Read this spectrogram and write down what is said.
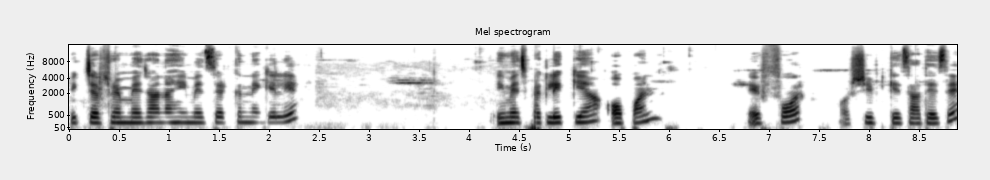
पिक्चर फ्रेम में जाना है इमेज सेट करने के लिए। इमेज पर क्लिक किया ओपन F4 और शिफ्ट के साथ ऐसे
